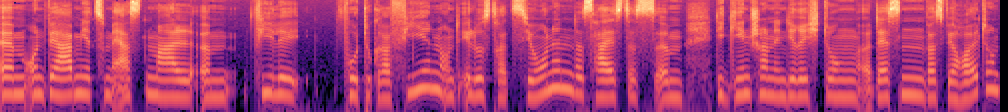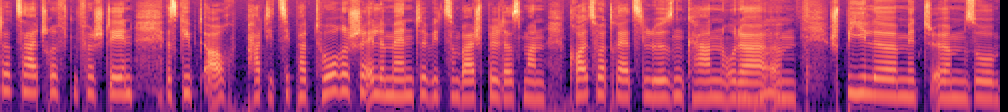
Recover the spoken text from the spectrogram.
Ähm, und wir haben hier zum ersten Mal ähm, viele Fotografien und Illustrationen. Das heißt, dass, ähm, die gehen schon in die Richtung dessen, was wir heute unter Zeitschriften verstehen. Es gibt auch partizipatorische Elemente, wie zum Beispiel, dass man Kreuzworträtsel lösen kann oder mhm. ähm, Spiele mit ähm, so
